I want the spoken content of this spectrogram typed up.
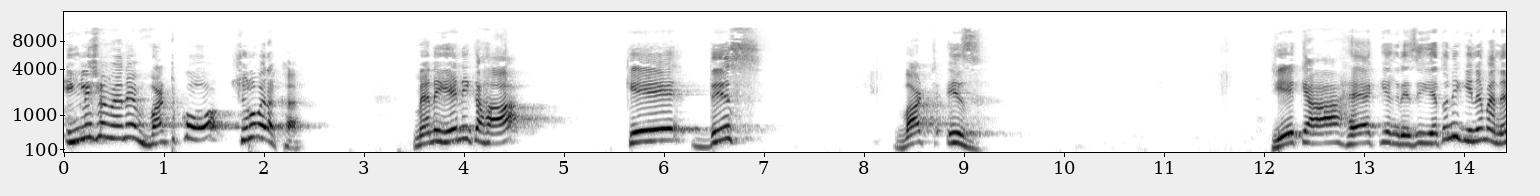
انگلش میں میں نے وٹ کو شروع میں رکھا ہے۔ میں نے یہ نہیں کہا کہ دس وٹ از یہ کیا ہے کہ انگریزی یہ تو نہیں کی نا میں نے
